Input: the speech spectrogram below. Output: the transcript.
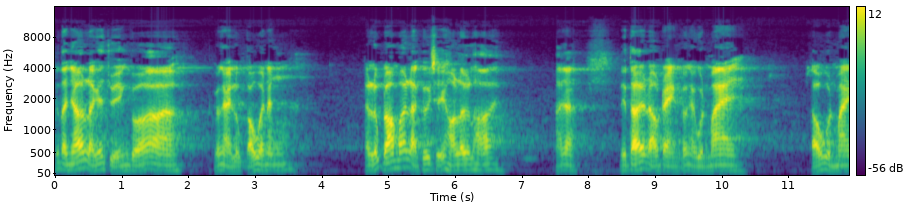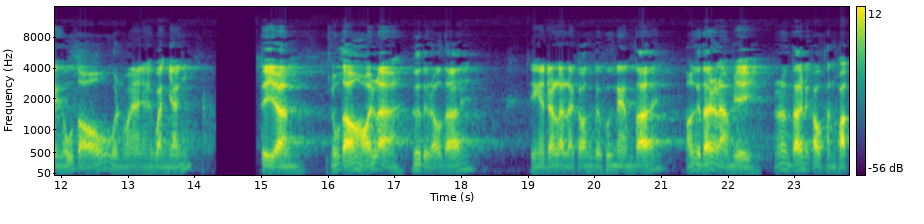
chúng ta nhớ lại cái chuyện của uh, của ngài lục tổ huệ năng. Lúc đó mới là cư sĩ họ lư thôi. Thấy chưa? đi tới đạo tràng của ngài quỳnh mai tổ quỳnh mai ngũ tổ quỳnh mai hoàng nhẫn. Thì uh, ngũ tổ hỏi là ngươi từ đâu tới? Thì ngài trả lời là con từ phương nam tới. Hỏi người tới là làm gì? Nó tới để cầu thành phật.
